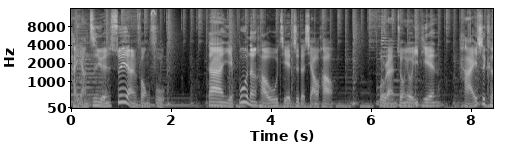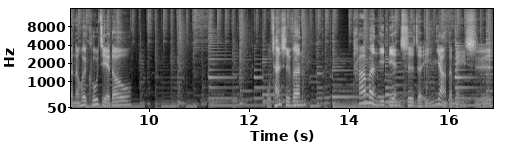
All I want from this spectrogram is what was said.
海洋资源虽然丰富，但也不能毫无节制的消耗，不然总有一天还是可能会枯竭的哦。午餐时分，他们一边吃着营养的美食，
